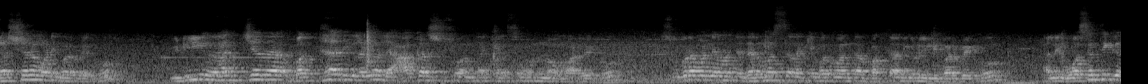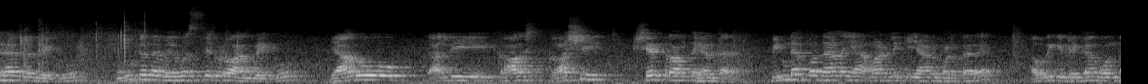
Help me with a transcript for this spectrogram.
ದರ್ಶನ ಮಾಡಿ ಬರಬೇಕು. ಇಡೀ ರಾಜ್ಯದ ಭಕ್ತಾದಿಗಳನ್ನು ಅಲ್ಲಿ ಆಕರ್ಷಿಸುವಂಥ ಕೆಲಸವನ್ನು ನಾವು ಮಾಡಬೇಕು. ಸುಬ್ರಹ್ಮಣ್ಯ ಮತ್ತು ಧರ್ಮಸ್ಥಳಕ್ಕೆ ಬರುವಂಥ ಭಕ್ತಾದಿಗಳು ಇಲ್ಲಿ ಬರಬೇಕು. ಅಲ್ಲಿ ವಸತಿ ಗೃಹಗಳು ಬೇಕು, ಊಟದ ವ್ಯವಸ್ಥೆಗಳು ಆಗಬೇಕು. ಯಾರು ಅಲ್ಲಿ ಕಾಶ್ ಕ್ಷೇತ್ರ ಅಂತ ಹೇಳ್ತಾರೆ. ಪಿಂಡ ಪ್ರದಾನ ಯಾ, ಮಾಡಲಿಕ್ಕೆ ಯಾರು ಬರ್ತಾರೆ? ಅವರಿಗೆ ಬೇಕಾಗುವಂಥ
